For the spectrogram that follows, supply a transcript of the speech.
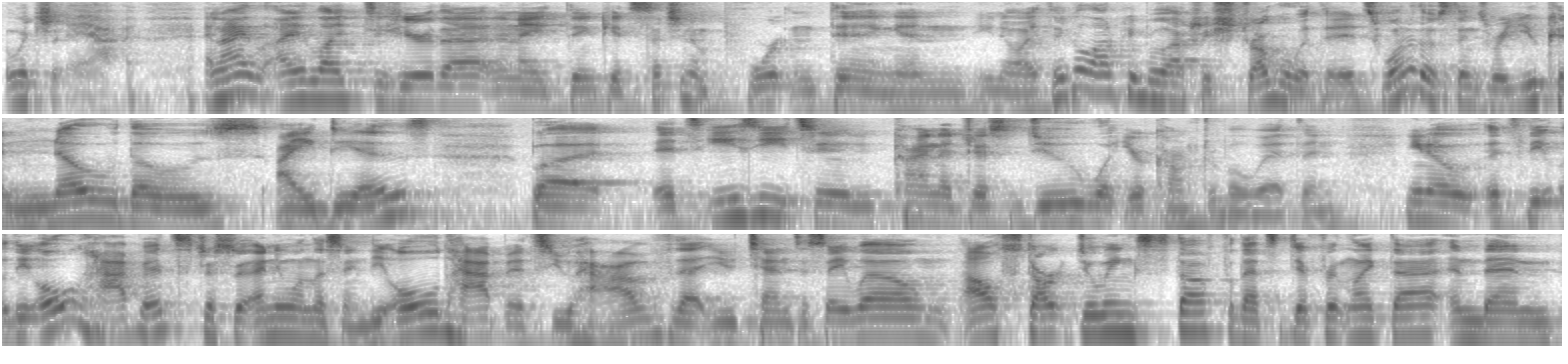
Which, and I, I like to hear that, and I think it's such an important thing. And, you know, I think a lot of people actually struggle with it. It's one of those things where you can know those ideas, but it's easy to kind of just do what you're comfortable with. And, you know, it's the, the old habits, just so anyone listening, the old habits you have that you tend to say, well, I'll start doing stuff that's different like that. And then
